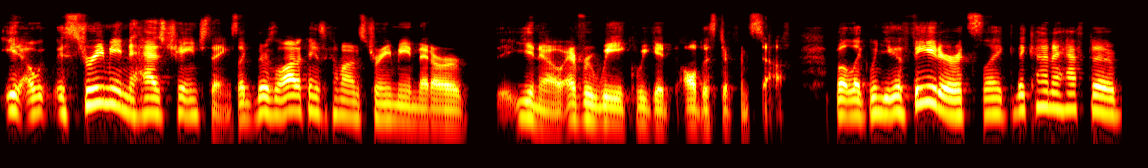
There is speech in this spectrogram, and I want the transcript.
you know, streaming has changed things. Like there's a lot of things that come on streaming that are, you know, every week we get all this different stuff. But like when you go theater, it's like they kind of have to,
